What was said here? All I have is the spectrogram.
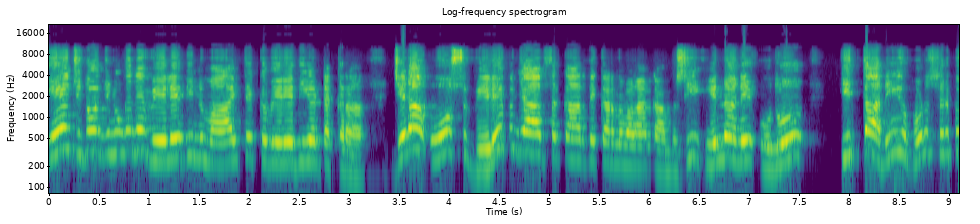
ਇਹ ਜਦੋਂ ਜਿਹਨੂੰ ਕਹਿੰਦੇ ਵੇਲੇ ਦੀ ਨਮਾਜ਼ ਤੇ ਕਵੇਲੇ ਦੀਆਂ ਟੱਕਰਾਂ ਜਿਹੜਾ ਉਸ ਵੇਲੇ ਪੰਜਾਬ ਸਰਕਾਰ ਦੇ ਕਰਨ ਵਾਲਾ ਕੰਮ ਸੀ ਇਹਨਾਂ ਨੇ ਉਦੋਂ ਕੀਤਾ ਨਹੀਂ। ਹੁਣ ਸਿਰਫ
